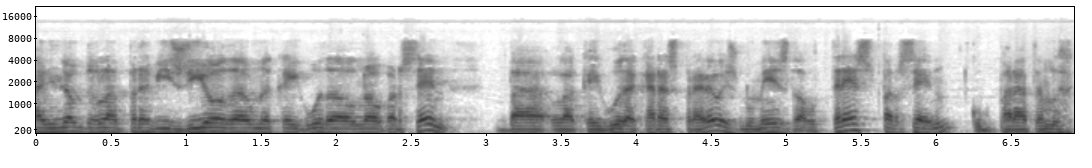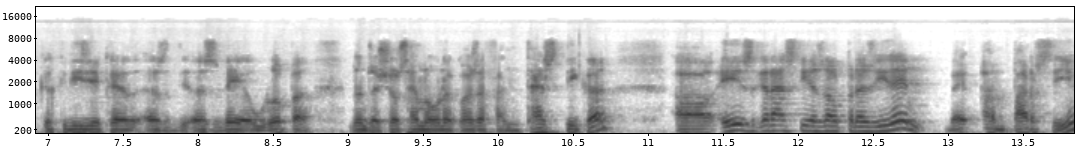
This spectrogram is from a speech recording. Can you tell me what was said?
en lloc de la previsió d'una caiguda del 9%, va, la caiguda que ara es preveu és només del 3%, comparat amb la crisi que es, es ve a Europa, doncs això sembla una cosa fantàstica. Uh, és gràcies al president? Bé, en part sí,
